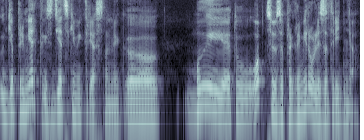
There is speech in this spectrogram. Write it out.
я пример с детскими креслами. Э, мы эту опцию запрограммировали за три дня.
